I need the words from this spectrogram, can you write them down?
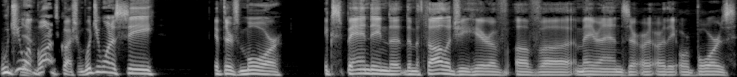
Would you Yeah. want bonus question? Would you want to see if there's more expanding the the mythology here of of uh Mayrans or, or, or the or Boars,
